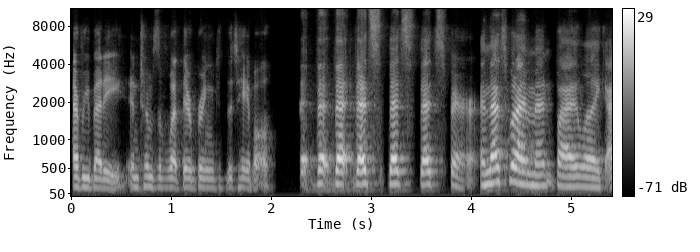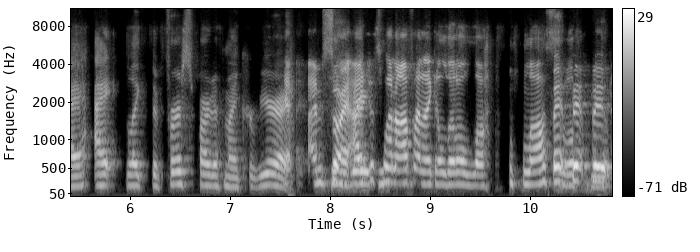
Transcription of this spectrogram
everybody in terms of what they're bringing to the table. That, that that's that's that's fair. And that's what i meant by like i i like the first part of my career yeah, i'm sorry i just went off on like a little loss but, but, but,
